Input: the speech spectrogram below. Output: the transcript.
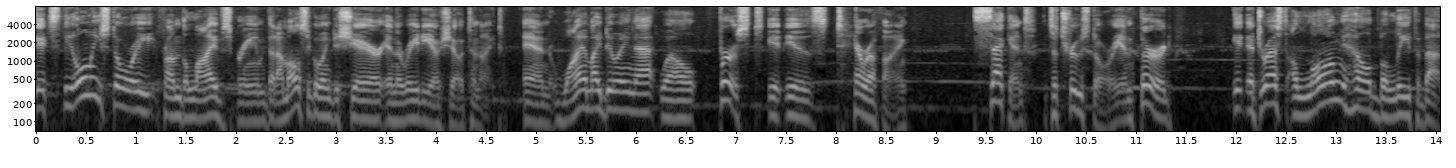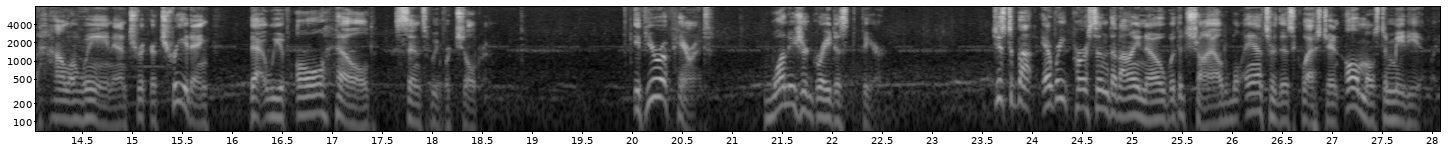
It's the only story from the live stream that I'm also going to share in the radio show tonight. And why am I doing that? Well, first, it is terrifying. Second, it's a true story. And third, it addressed a long-held belief about Halloween and trick-or-treating that we have all held since we were children. If you're a parent, what is your greatest fear? Just about every person that I know with a child will answer this question almost immediately.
